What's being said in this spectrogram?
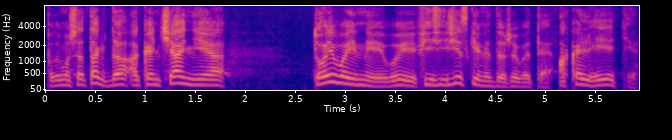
Тому що так до окончання той войны вы физически не доживете, а калеете.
